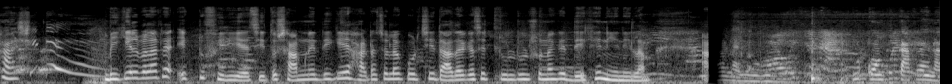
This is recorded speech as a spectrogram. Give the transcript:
হাসি বিকেলবেলাটা একটু ফিরিয়েছি তো সামনের দিকে হাঁটাচলা করছি দাদার কাছে টুলটুল সোনাকে দেখে নিয়ে নিলাম। না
